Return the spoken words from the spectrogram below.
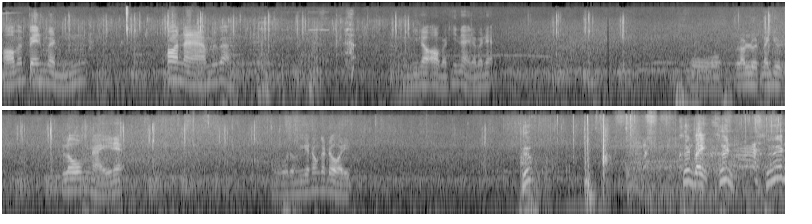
อ๋อ มันเป็นเหมือนท่อน้ำหรือเปล่าอย่างนี้เราออกมาที่ไหนแล้ววะเนี่ย โอ้โหเราหลุดมาอยู่โล่งไหนเนี่ย โอ้โหตรงนี้ก็ต้องกระโดดอีกฮึบขึ้นไป ขึ้น ขึ้น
